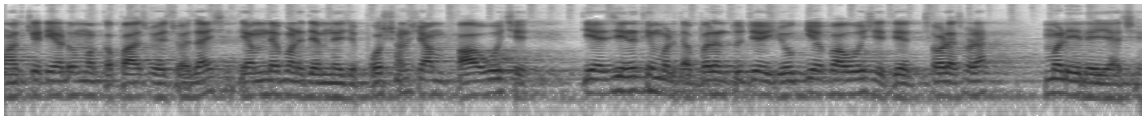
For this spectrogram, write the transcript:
માર્કેટ યાર્ડોમાં કપાસ વેચવા જાય છે, તેમને પણ તેમને જે પોષણક્ષમ ભાવ હોય છે તે હજી નથી મળતા, પરંતુ જે યોગ્ય ભાવ હોય છે તે થોડા થોડા મળી રહ્યા છે.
